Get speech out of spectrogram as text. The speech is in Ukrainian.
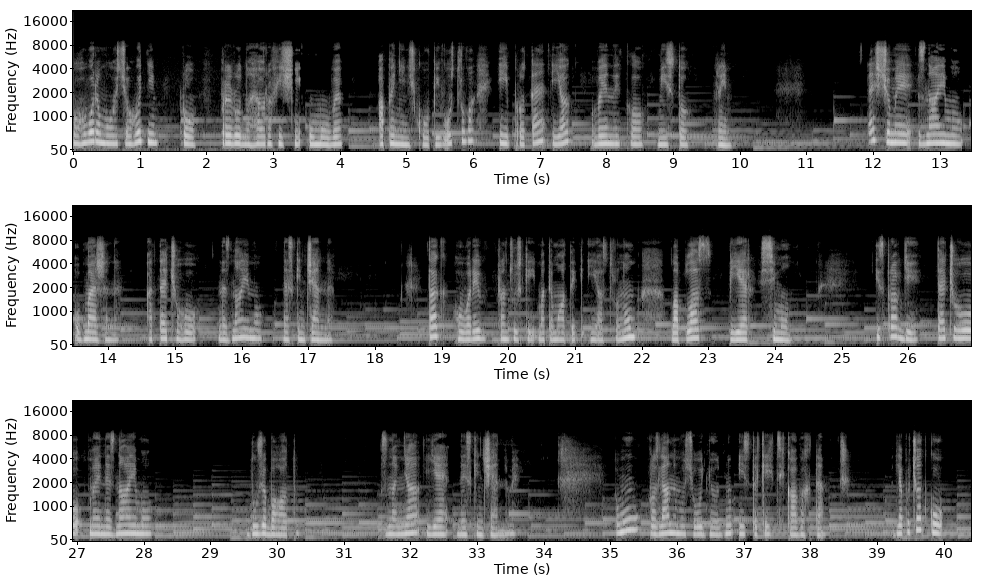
Поговоримо сьогодні про природно-географічні умови Апенінського півострова і про те, як виникло місто Рим. Те, що ми знаємо, обмежене, а те, чого не знаємо, нескінченне. Так говорив французький математик і астроном Лаплас П'єр Сімон. І справді, те, чого ми не знаємо, дуже багато. Знання є нескінченними. Тому розглянемо сьогодні одну із таких цікавих тем. Для початку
